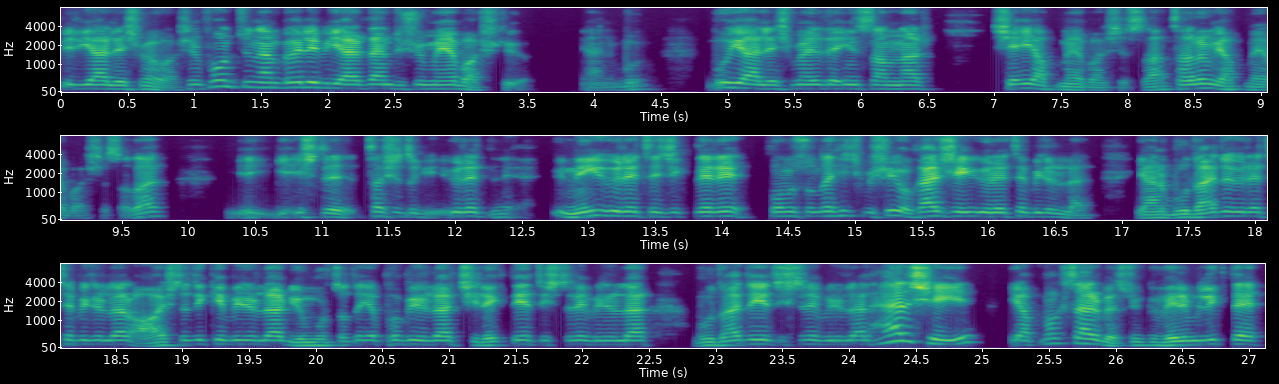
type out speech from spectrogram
bir yerleşme var. Şimdi Fontünen böyle bir yerden düşünmeye başlıyor. Yani bu bu yerleşmede insanlar şey yapmaya başlasalar, tarım yapmaya başlasalar işte taşıdık üret neyi üretecekleri konusunda hiçbir şey yok. Her şeyi üretebilirler. Yani buğday da üretebilirler, ağaç da dikebilirler, yumurta da yapabilirler, çilek de yetiştirebilirler, buğday da yetiştirebilirler. Her şeyi yapmak serbest. Çünkü verimlilik de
